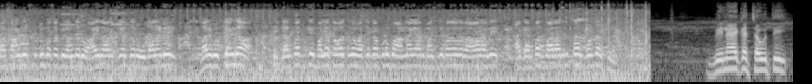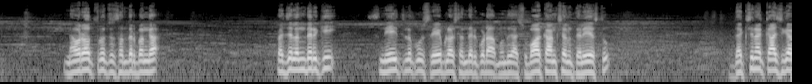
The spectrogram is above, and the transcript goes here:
మా కాంగ్రెస్ కుటుంబ సభ్యులందరూ ఆయుధ ఆరోగ్యాలతో ఉండాలని మరి ముఖ్యంగా ఈ గణపతికి మళ్ళీ సంవత్సరం వచ్చేటప్పుడు మా అన్నగారు మంత్రి పదవిలో రావాలని ఆ గణపతి మహారాజుని కోరుకుంటుంది వినాయక చవితి నవరాత్రోత్సవ సందర్భంగా ప్రజలందరికీ స్నేహితులకు శ్రేయభిలాషులందరికీ కూడా ముందుగా శుభాకాంక్షలను తెలియజేస్తూ దక్షిణ కాశీగా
